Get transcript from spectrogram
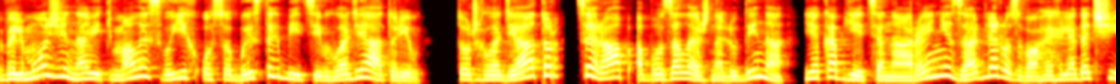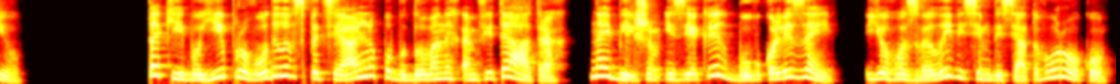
Вельможі навіть мали своїх особистих бійців гладіаторів. Тож гладіатор це раб або залежна людина, яка б'ється на арені задля розваги глядачів. Такі бої проводили в спеціально побудованих амфітеатрах, найбільшим із яких був колізей. Його звели 80-го року.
